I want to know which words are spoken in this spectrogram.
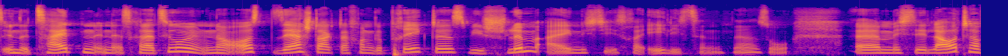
in Zeiten in Eskalation in Nahost sehr stark davon geprägt ist, wie schlimm eigentlich die Israelis sind. Ne? So, ähm, ich sehe lauter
